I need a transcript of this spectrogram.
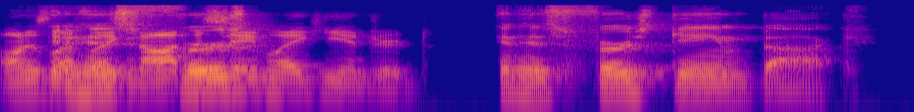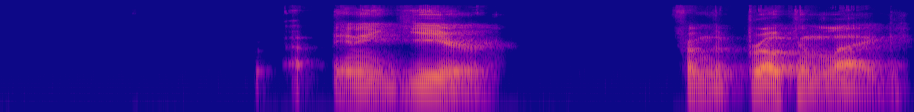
on his In left his leg, not first- the same leg he injured. In his first game back uh, in a year from the broken leg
